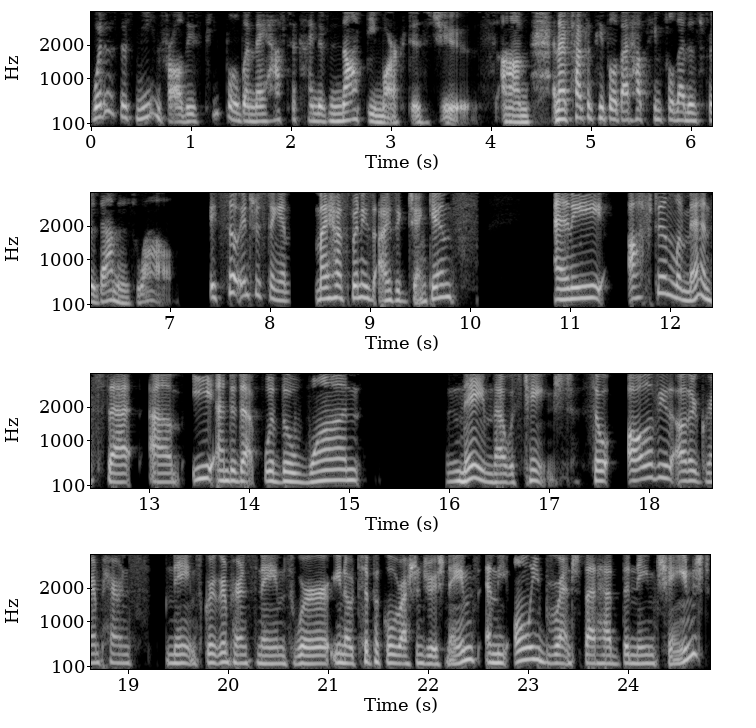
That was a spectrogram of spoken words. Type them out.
what does this mean for all these people when they have to kind of not be marked as Jews? Um, and I've talked to people about how painful that is for them as well. It's so interesting. And my husband is Isaac Jenkins, and he often laments that um, he ended up with the one name that was changed. So all of his other grandparents' names, great grandparents' names were, you know, typical Russian Jewish names. And the only branch that had the name changed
